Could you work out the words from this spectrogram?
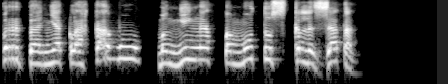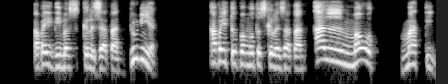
Perbanyaklah kamu mengingat pemutus kelezatan. Apa yang dimaksud kelezatan? Dunia. Apa itu pemutus kelezatan? Al-maut, mati.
